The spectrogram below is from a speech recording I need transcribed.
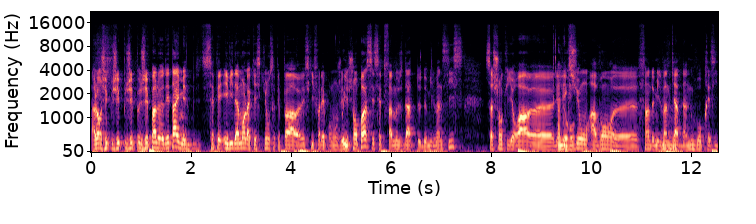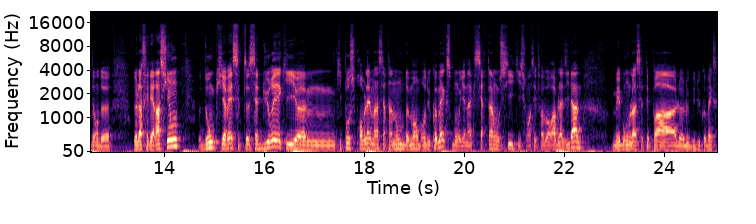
Alors, j'ai- pas le détail, mais c'était évidemment la question, c'était pas euh, est-ce qu'il fallait prolonger Oui. les champs pas, c'est cette fameuse date de 2026, sachant qu'il y aura euh, l'élection avant euh, fin 2024 Mhm. d'un nouveau président de, de la fédération. Donc, il y avait cette, cette durée qui, euh, qui pose problème à un certain nombre de membres du COMEX. Bon, il y en a certains aussi qui sont assez favorables à Zidane. Mais bon, là, c'était pas le, le but du COMEX,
